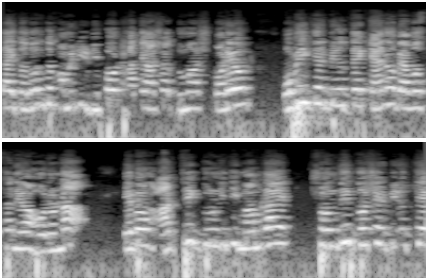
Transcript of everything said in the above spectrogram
তাই তদন্ত কমিটির রিপোর্ট হাতে আসার দু মাস পরেও অভিজ্ঞের বিরুদ্ধে কেন ব্যবস্থা নেওয়া হলো না? এবং আর্থিক দুর্নীতি মামলায় সন্দীপ ঘোষের বিরুদ্ধে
